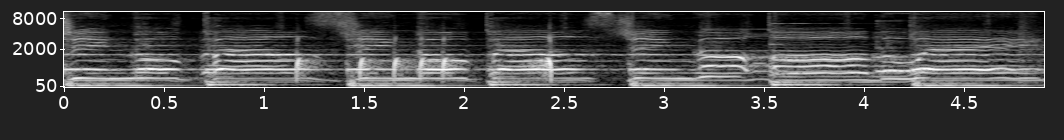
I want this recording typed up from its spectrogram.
Jingle bells, jingle bells, jingle all the way.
